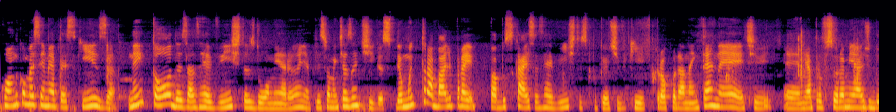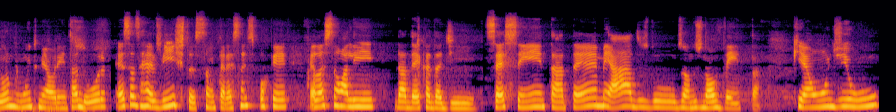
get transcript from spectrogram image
quando comecei minha pesquisa, nem todas as revistas do Homem-Aranha, principalmente as antigas, deu muito trabalho para buscar essas revistas, porque eu tive que procurar na internet. É, minha professora me ajudou muito, minha orientadora. Essas revistas são interessantes porque elas são ali da década de 60 até meados dos anos 90, que é onde o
